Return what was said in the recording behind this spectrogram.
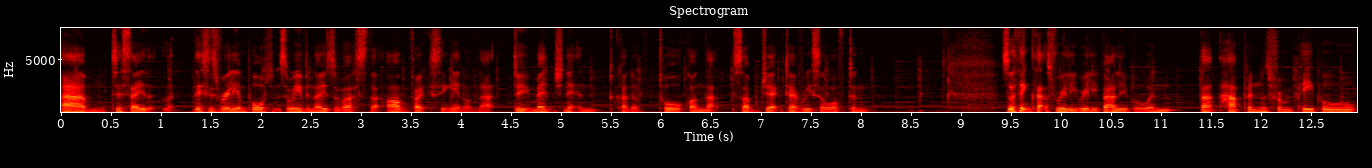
um, to say that like, this is really important. So even those of us that aren't focusing in on that do mention it and kind of talk on that subject every so often. So I think that's really, really valuable. And that happens from people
